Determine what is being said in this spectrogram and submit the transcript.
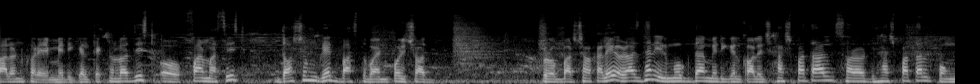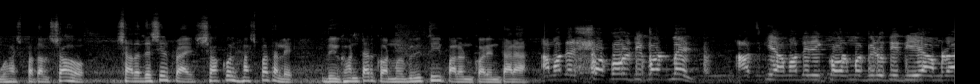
পালন করে মেডিকেল টেকনোলজিস্ট ও ফার্মাসিস্ট দশম গ্রেড বাস্তবায়ন পরিষদ। রোববার সকালে রাজধানীর মুগদা মেডিকেল কলেজ হাসপাতাল সরদি হাসপাতাল, পঙ্গু হাসপাতাল সহ সারা দেশের প্রায় সকল হাসপাতালে দুই ঘণ্টার কর্মবিরতি পালন করেন তারা। আমাদের সকল ডিপার্টমেন্ট আজকে আমাদের এই কর্মবিরতি দিয়ে আমরা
